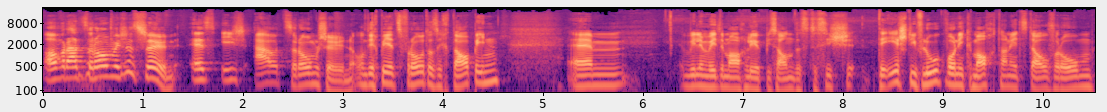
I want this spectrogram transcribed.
Aber auch zu Rom ist es schön. Es ist auch zu Rom schön. Und ich bin jetzt froh, dass ich da bin. Ähm, will ich wieder mal ein bisschen etwas anderes. Das ist der erste Flug, den ich gemacht habe jetzt hier auf Rom.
